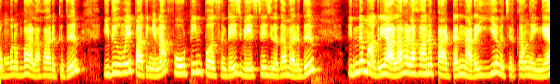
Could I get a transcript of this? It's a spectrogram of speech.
ரொம்ப ரொம்ப அழகாக இருக்குது. இதுவுமே பார்த்தீங்கன்னா ஃபோர்டீன் பர்சன்டேஜ் வேஸ்டேஜில் தான் வருது. இந்த மாதிரி அழகழகான பேட்டர்ன் நிறைய வச்சுருக்காங்க இங்கே.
